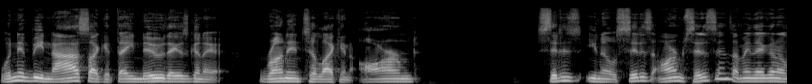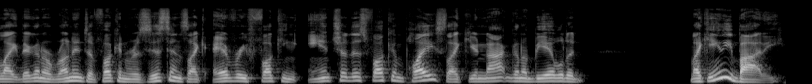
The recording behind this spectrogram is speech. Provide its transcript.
Wouldn't it be nice like if they knew they was going to run into like an armed citizens, you know, citizen armed citizens? I mean, they're going to like they're going to run into fucking resistance like every fucking inch of this fucking place. Like you're not going to be able to like anybody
